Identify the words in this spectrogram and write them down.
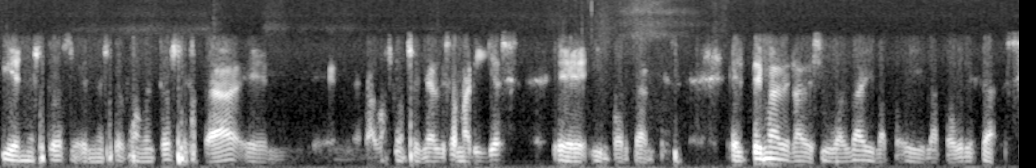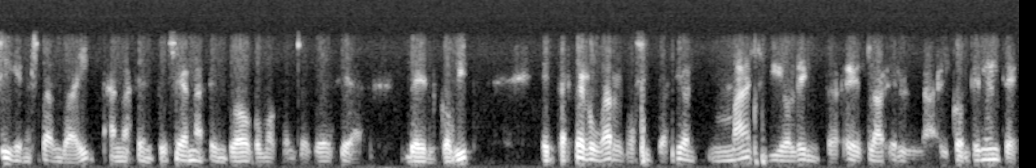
y en estos, en estos momentos está en, vamos con señales amarillas eh, importantes el tema de la desigualdad y la, y la pobreza siguen estando ahí, han se han acentuado como consecuencia del COVID. En tercer lugar, la situación más violenta, es la, el, la, el, continente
